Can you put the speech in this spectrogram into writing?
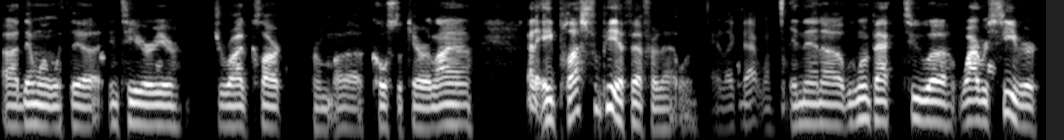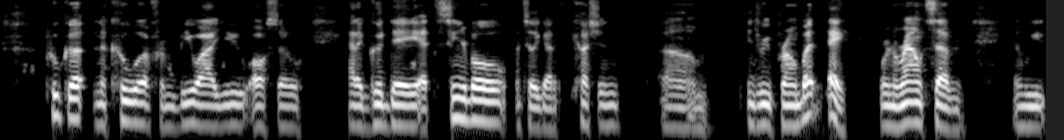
Uh, then went with the interior Jerrod Clark from uh, Coastal Carolina. Got an A plus from PFF for that one. I like that one. And then uh, we went back to uh, wide receiver Puka Nacua from BYU. Also had a good day at the Senior Bowl until he got a concussion, um, injury prone. But hey, we're in round seven, and we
